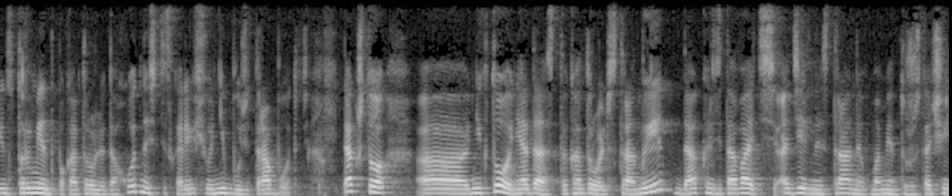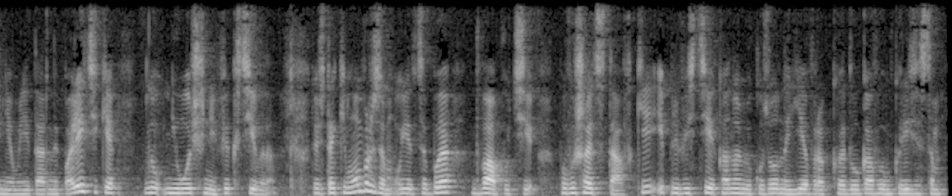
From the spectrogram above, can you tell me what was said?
инструмент по контролю доходности, скорее всего, не будет работать. Так что э, никто не отдаст контроль страны, да, кредитовать отдельные страны в момент ужесточения монетарной политики ну, не очень эффективно. То есть таким образом у ЕЦБ два пути – повышать ставки и привести экономику зоны евро к долговым кризисам,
